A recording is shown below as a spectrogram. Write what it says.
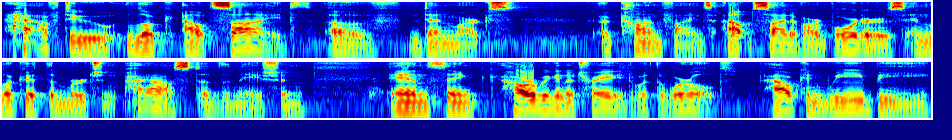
have to look outside of Denmark's uh, confines, outside of our borders, and look at the merchant past of the nation and think, how are we going to trade with the world? How can we be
